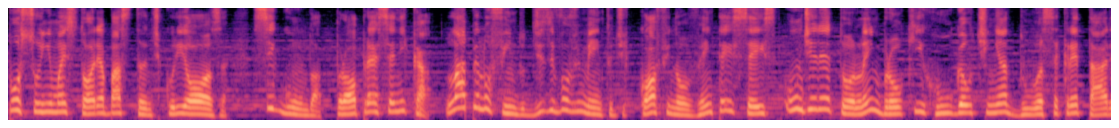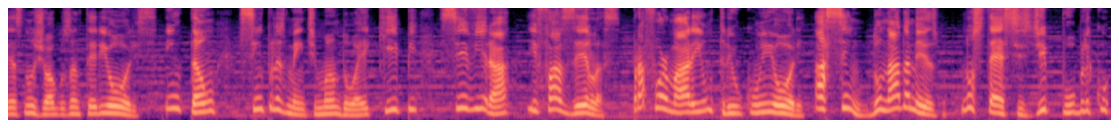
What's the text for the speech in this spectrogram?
possuem uma história bastante curiosa, segundo a própria SNK. Lá pelo fim do desenvolvimento de KOF 96, um diretor lembrou que Rugal tinha duas secretárias nos jogos anteriores. Então, simplesmente mandou a equipe se virar e fazê-las, para formarem um trio com Iori. Assim, do nada mesmo. Nos testes de público,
